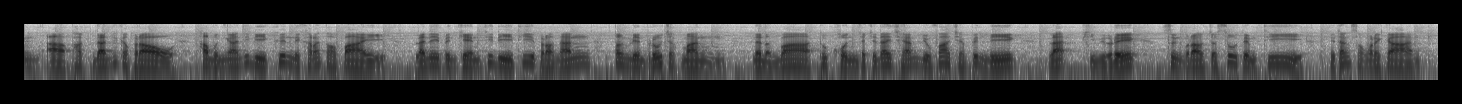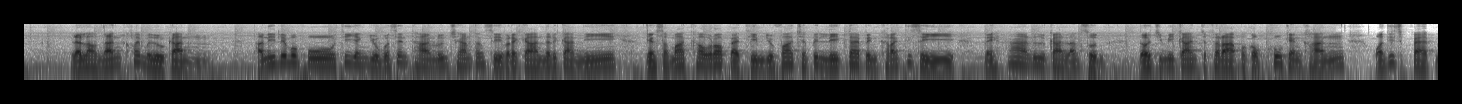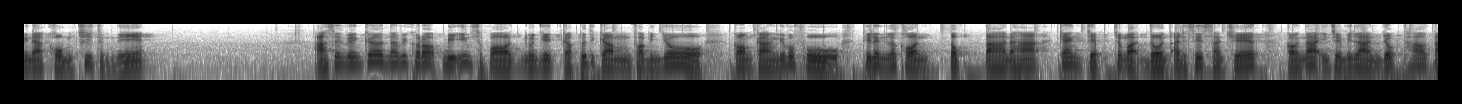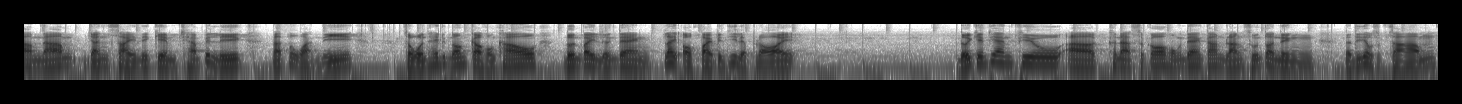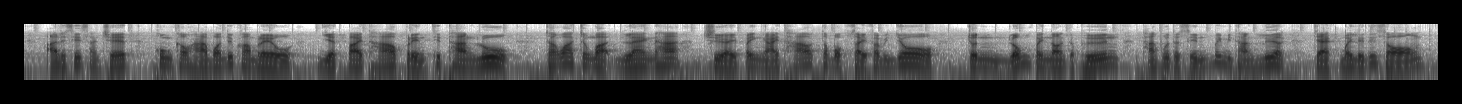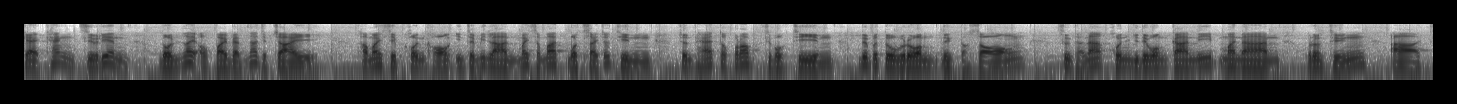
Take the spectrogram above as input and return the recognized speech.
ผลักดันให้กับเราทำผลงานที่ดีขึ้นในครั้งต่อไป และนี่เป็นเกมที่ดีที่เรานั้นต้องเรียนรู้จากมัน แน่นอนว่าทุกคนอยากจะได้แชมป์ยูฟ่าแชมเปี้ยนลีกและพรีเมียร์ลีกซึ่งเราจะสู้เต็มที่ในทั้ง 2 รายการ แล้วเรานั้นค่อยมาดูกันทางนี้ลิเวอร์พูลที่ยังอยู่บนเส้นทางลุ้นแชมป์ทั้ง 4 รายการในฤดูกาลนี้ ยังสามารถเข้ารอบ 8 ทีมยูฟ่าแชมเปี้ยนลีกได้เป็นครั้งทีสี่4 ใน 5 ฤดูกาลหลังสุด โดยจะมีการจับสลากประกบคู่แข่งขัน วันที่ 18 มีนาคมที่ถึงนี้ อาร์เซนเวนเกอร์นักวิเคราะห์บีอิงสปอร์ตงุนงิดกับพฤติกรรมฟาบินโยกองกลางลิเวอร์พูลที่เล่นละครตบตานะฮะ แกล้งเจ็บจังหวะโดนอลิซิสซันเชสกองหน้าอินเตอร์มิลานยกเท้าตามน้ำ ยันใส่ในเกมแชมเปี้ยนลีกนัดเมื่อวานนี้ส่งผลให้ลูกน้องเก่าของเขาโดนใบเหลืองแดงไล่ออกไปเป็นที่เรียบร้อย โดยเกมที่แอนฟิลด์อ่าขณะสกอร์หงแดงตามหลัง 0 ต่อ 1 นาทีที่ 63 อาริซิสซันเชสพุ่งเข้าหาบอลด้วยความเร็ว เหยียดปลายเท้าเปลี่ยนทิศทางลูกจังว่าจังหวะแรงนะฮะ เฉื่อยไปหงายเท้าตะบบใส่ฟาบินโยจนล้มไปนอนกับพื้น ทางผู้ตัดสินไม่มีทางเลือก แจกใบเหลืองที่ 2 แก่แข้งซิเรียน โดนไล่ออกไปแบบน่าเจ็บใจทำให้ 10 คนของอินเตอร์มิลานไม่สามารถบดใส่เจ้าถิ่น จนแพ้ตกรอบ 16 ทีม ด้วยประตูรวม 1 ต่อ 2 ซึ่งฐานะคนอยู่ในวงการนี้มานาน รวมถึง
